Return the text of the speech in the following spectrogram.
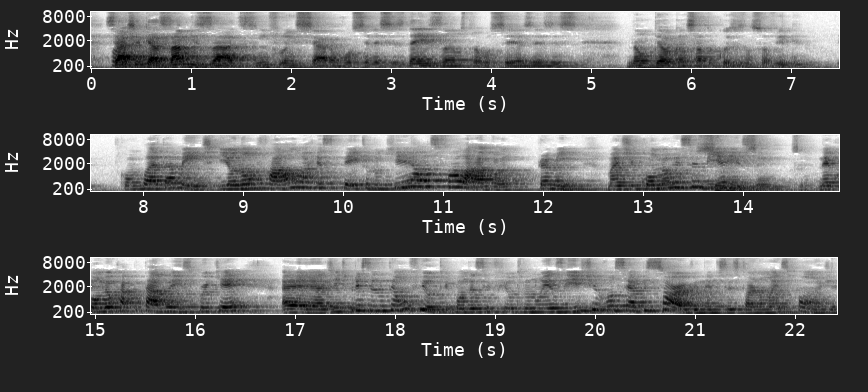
Você acha que as amizades influenciaram você nesses 10 anos para você, às vezes, não ter alcançado coisas na sua vida? Completamente. E eu não falo a respeito do que elas falavam para mim, mas de como eu recebia sim, isso, sim, sim. né? Como eu captava isso, porque é, a gente precisa ter um filtro. E quando esse filtro não existe, você absorve, né? Você se torna uma esponja.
